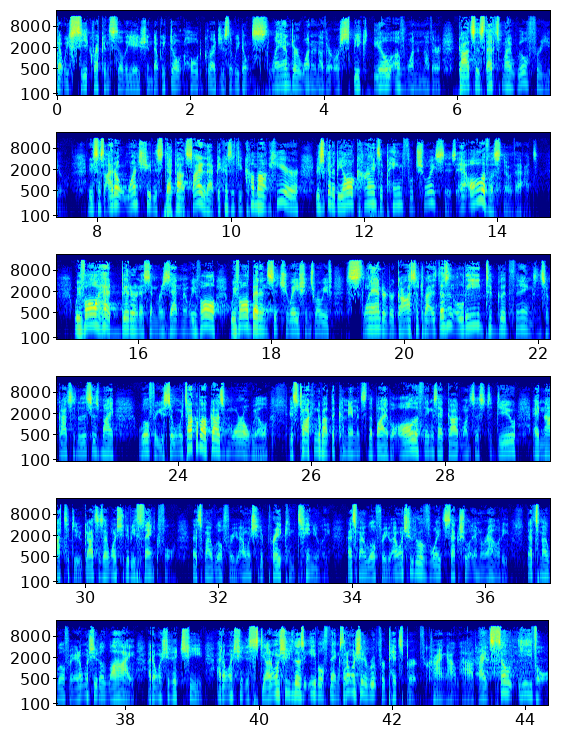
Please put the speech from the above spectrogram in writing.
that we seek reconciliation, that we don't hold grudges, that we don't slander one another or speak ill of one another. God says, That's my will for you. And He says, I don't want you to step outside of that because if you come out here, there's going to be all kinds of painful choices. All of us know that. We've all had bitterness and resentment. We've all, we've all been in situations where we've slandered or gossiped about. It doesn't lead to good things. And so God says, no, this is my will for you. So when we talk about God's moral will, it's talking about the commandments of the Bible, all the things that God wants us to do and not to do. God says, I want you to be thankful. That's my will for you. I want you to pray continually. That's my will for you. I want you to avoid sexual immorality. That's my will for you. I don't want you to lie. I don't want you to cheat. I don't want you to steal. I don't want you to do those evil things. I don't want you to root for Pittsburgh for crying out loud, right? It's so evil.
